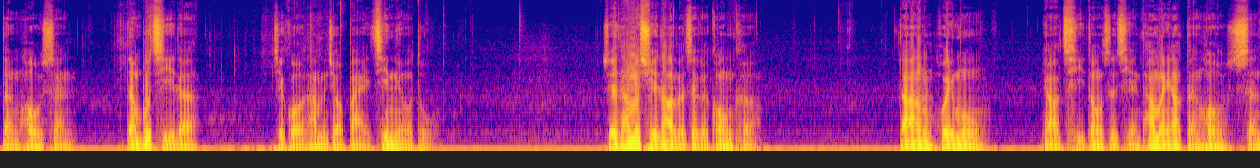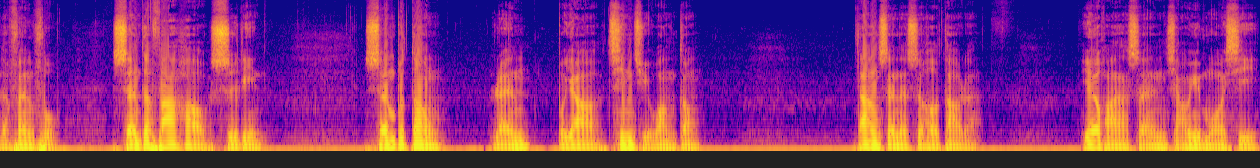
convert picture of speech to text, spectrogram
等候神，等不及了，结果他们就拜金牛犊。所以他们学到了这个功课：当会幕要启动之前，他们要等候神的吩咐，神的发号施令。神不动，人不要轻举妄动。当神的时候到了，耶和华神晓諭摩西，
